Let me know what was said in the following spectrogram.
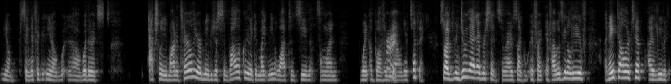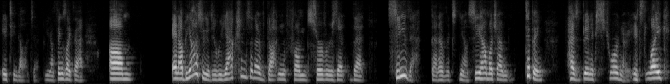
you know significant you know uh, whether it's actually monetarily or maybe just symbolically like it might mean a lot to see that someone went above and right. beyond with their tipping. So i've been doing that ever since so it's like if i if i was going to leave an eight dollar tip i leave it to eighteen dollar tip you know things like that. Um and i'll be honest with you the reactions that i've gotten from servers that that see that that have you know see how much i'm tipping has been extraordinary. It's like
